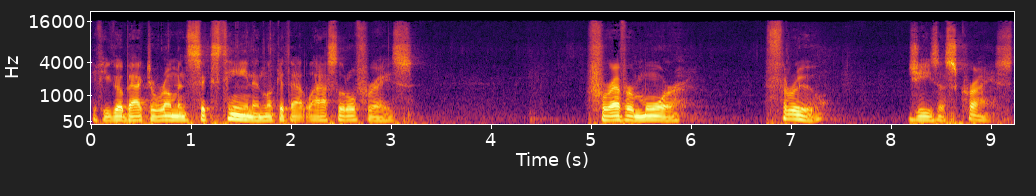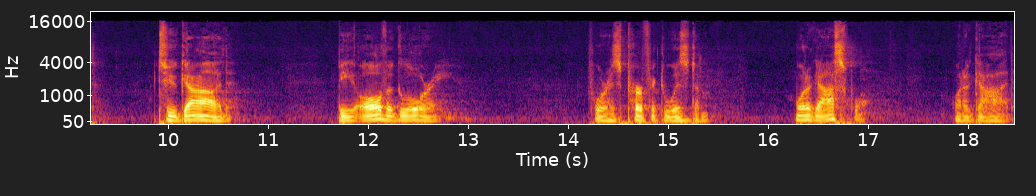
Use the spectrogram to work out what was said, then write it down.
If you go back to Romans 16 and look at that last little phrase forevermore through Jesus Christ. To God be all the glory for his perfect wisdom. What a gospel. What a God.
